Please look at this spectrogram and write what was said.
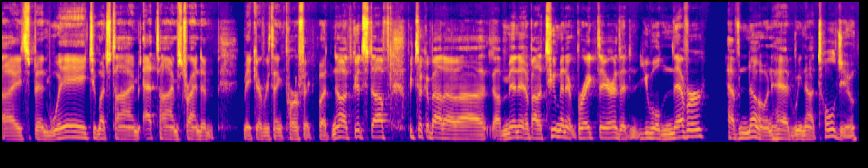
I spend way too much time at times trying to make everything perfect. But no, it's good stuff. We took about a, a minute, about a two minute break there that you will never have known had we not told you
